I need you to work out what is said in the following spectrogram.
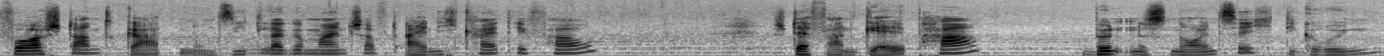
Vorstand Garten- und Siedlergemeinschaft Einigkeit e.V., Stefan Gelbhaar, Bündnis 90, die Grünen,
